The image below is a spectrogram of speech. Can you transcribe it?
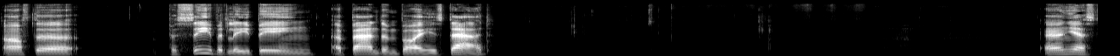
after perceivedly being abandoned by his dad. And yes,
